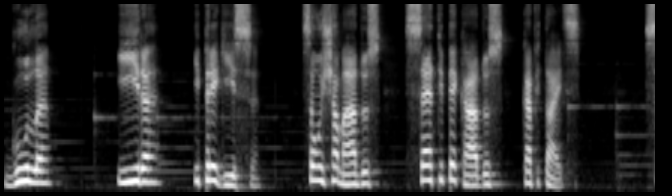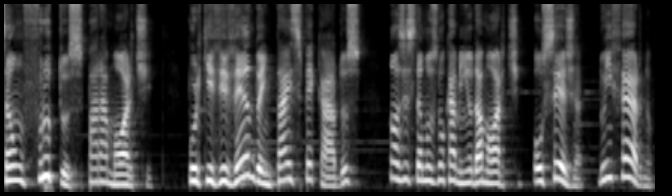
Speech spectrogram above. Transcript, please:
gula, ira e preguiça. São os chamados sete pecados capitais. São frutos para a morte, porque vivendo em tais pecados, nós estamos no caminho da morte, ou seja, do inferno,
